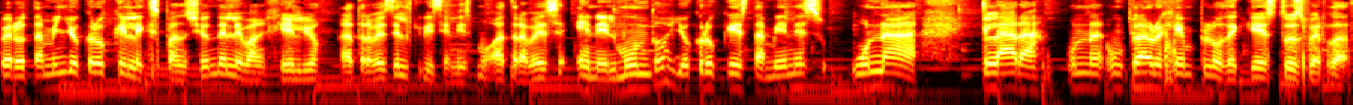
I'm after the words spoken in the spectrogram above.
pero también yo creo que la expansión del Evangelio a través del cristianismo, a través en el mundo, yo creo que es, también es una clara, un claro ejemplo de que esto es verdad.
